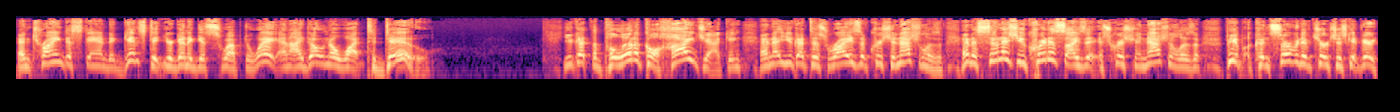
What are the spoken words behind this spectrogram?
and trying to stand against it. You're going to get swept away. And I don't know what to do. You got the political hijacking, and now you got this rise of Christian nationalism. And as soon as you criticize it as Christian nationalism, people, conservative churches get very,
